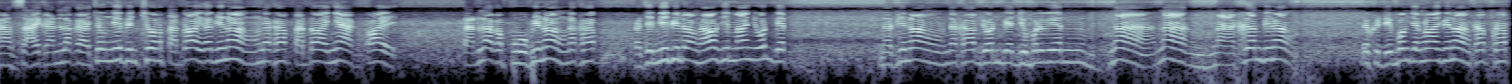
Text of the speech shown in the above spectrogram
ขาดสายกันแล้วก็ช่วงนี้เป็นช่วงตัดอ้อยครับพี่น้องนะครับ ตัดอ้อยยากอ้อย ตัดแล้วก็ปลูกพี่น้องนะครับ ก็จะมีพี่น้องเฮาที่มาโยนเบ็ดนะพี่น้องนะครับโยนเบ็ดอยู่บริเวณหน้าหน้าหนาเขื่อนพี่น้องเดี๋ยวขึ้นเดี๋ยวเบิ่งจังน้อยพี่น้องครับครับ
